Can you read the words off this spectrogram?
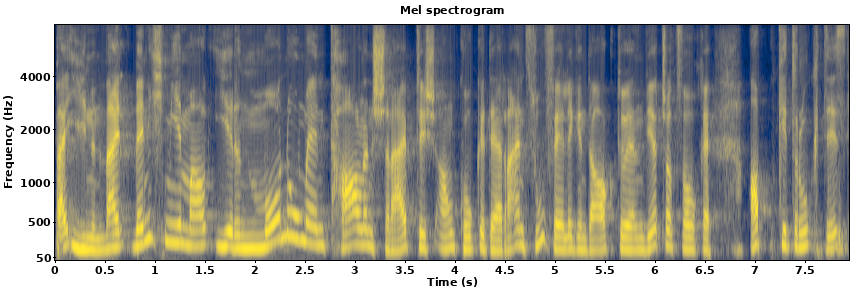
Bei Ihnen. Weil, wenn ich mir mal Ihren monumentalen Schreibtisch angucke, der rein zufällig in der aktuellen Wirtschaftswoche abgedruckt ist,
